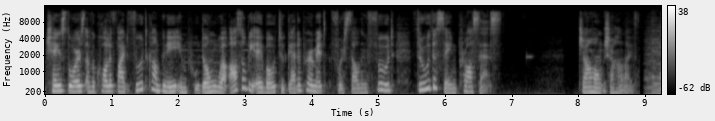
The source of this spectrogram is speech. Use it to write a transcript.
Chain stores of a qualified food company in Pudong will also be able to get a permit for selling food through the same process. Zhang Hong, Shanghai Live.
